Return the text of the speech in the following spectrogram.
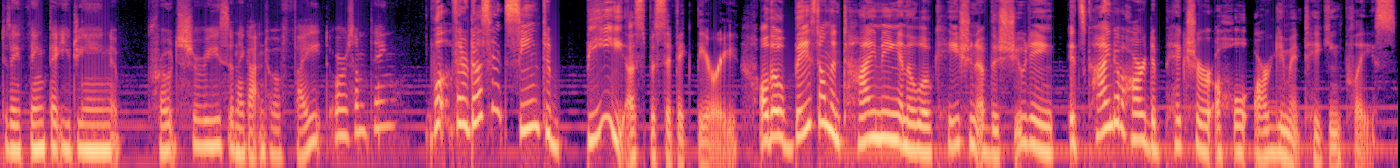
do they think that Eugene approached Sherese and they got into a fight or something? Well, there doesn't seem to be a specific theory. Although, based on the timing and the location of the shooting, it's kind of hard to picture a whole argument taking place.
